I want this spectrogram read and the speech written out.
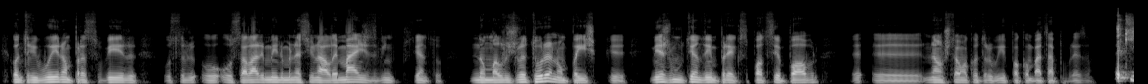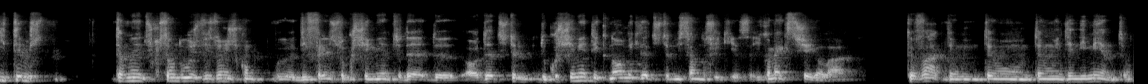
que contribuíram para subir o, o salário mínimo nacional em mais de 20% numa legislatura, num país que, mesmo tendo emprego, se pode ser pobre, eh, eh, não estão a contribuir para o combate à pobreza? Aqui temos também em discussão duas visões diferentes do crescimento, de, de, da, do crescimento económico e da distribuição de riqueza. E como é que se chega lá? Cavaco tem, tem, um, tem um entendimento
